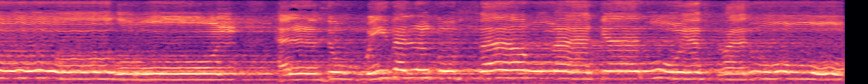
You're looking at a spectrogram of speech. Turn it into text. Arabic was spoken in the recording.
ثوب الكفار ما كانوا يفعلون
